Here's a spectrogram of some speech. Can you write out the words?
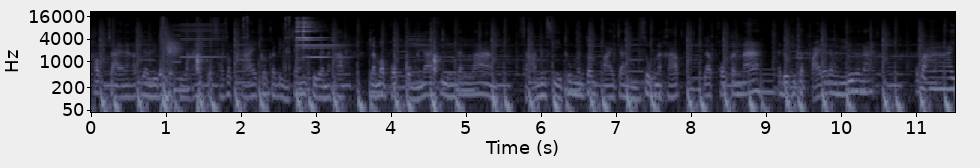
ชอบใจนะครับ อย่าลืมกดไลค์กด subscribe กดกระดิ่งแจ้งเตือนนะครับ แล้วมาพบผมได้ที่ลิงก์ด้านล่าง3-4ทุ่มเป็นต้นไปจันทร์ถึงศุกร์นะครับ แล้วพบกันนะดูคลิปต่อไปได้ตรงนี้ด้วยนะบ๊ายบาย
